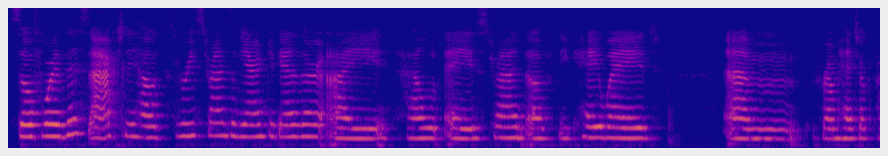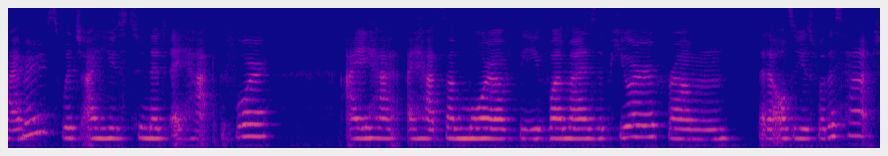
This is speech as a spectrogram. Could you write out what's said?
So for this, I actually held three strands of yarn together. I held a strand of DK weight um, from Hedgehog Fibers, which I used to knit a hat before. I had I had some more of the Wollmeise Pure from that I also used for this hat,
